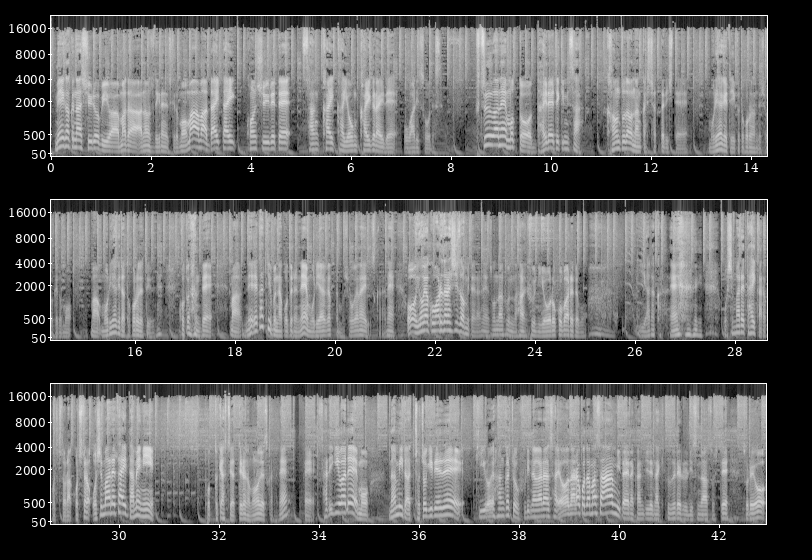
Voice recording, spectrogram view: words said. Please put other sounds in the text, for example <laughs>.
明確な終了日はまだアナウンスできないんですけども、まあまあ大体今週入れて3回か4回ぐらいで終わりそうです。普通はね、もっと大々的にさ、カウントダウンなんかしちゃったりして、盛り上げていくところなんでしょうけども、まあ盛り上げたところでというね、ことなんで、まあネガティブなことでね、盛り上がってもしょうがないですからね、おおようやく終わるだらしいぞみたいなね、そんな風な風に喜ばれても、嫌だからね。<laughs> 惜しまれたいから、こちとら。こちとら惜しまれたいために、ポッドキャストやってるようなものですからね。えー、去り際でもう、涙ちょちょぎれで、黄色いハンカチを振りながら、さようなら小玉さんみたいな感じで泣き崩れるリスナー、そして、それを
